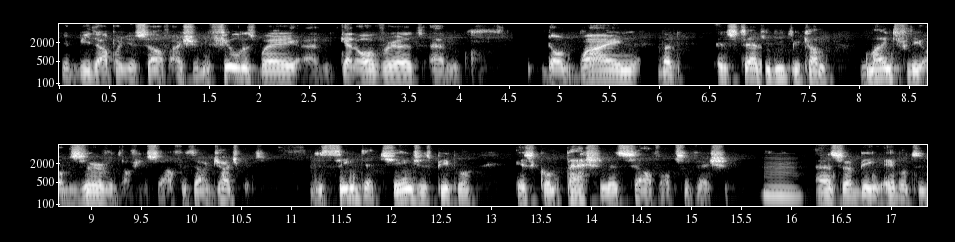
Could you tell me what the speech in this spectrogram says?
You beat up on yourself. I shouldn't feel this way and get over it and don't whine. But instead, you need to become mindfully observant of yourself without judgment. The thing that changes people is compassionate self observation. Mm. And so being able to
